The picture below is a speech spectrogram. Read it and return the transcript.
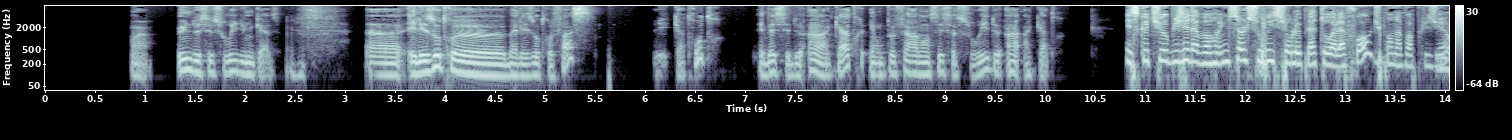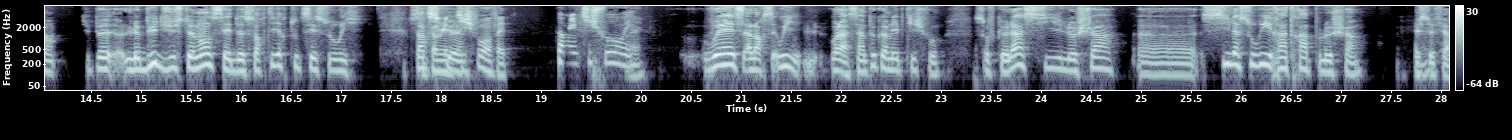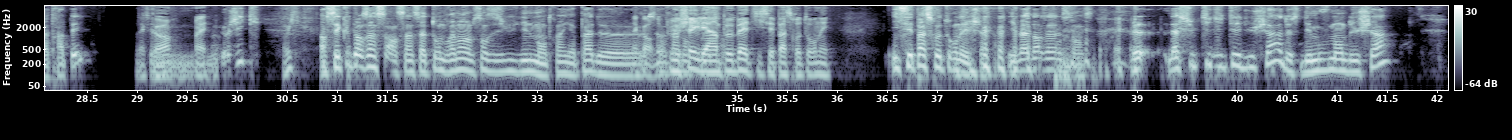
Voilà, une de ses souris d'une case. Mhm. Euh, et les autres, euh, bah, les autres faces, les quatre autres, eh ben c'est de 1 à 4 et on peut faire avancer sa souris de 1 à 4. Est-ce que tu es obligé d'avoir une seule souris sur le plateau à la fois ou tu peux en avoir plusieurs? Non, tu peux. Le but justement, c'est de sortir toutes ces souris. C'est comme les petits chevaux en fait. Comme les petits chevaux, oui. Ouais. Alors c'est- oui, voilà, c'est un peu comme les petits chevaux. Sauf que là, si le chat, euh, si la souris rattrape le chat, elle Mhm. se fait attraper. D'accord. Ouais. logique. Oui. Alors c'est que dans un sens, hein, ça tourne vraiment dans le sens des aiguilles d'une montre. hein, Il n'y a pas de. D'accord. Donc le pas chat, il est un sens. peu bête, il sait pas se retourner. Il sait pas se retourner le chat. Il va dans un sens. Le- la subtilité du chat, de- des mouvements du chat,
